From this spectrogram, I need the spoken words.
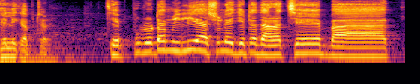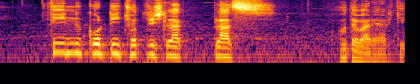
হেলিকপ্টার যে পুরোটা মিলিয়ে আসলে যেটা দাঁড়াচ্ছে, বা তিন কোটি ছত্রিশ লাখ প্লাস হতে পারে আর কি।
